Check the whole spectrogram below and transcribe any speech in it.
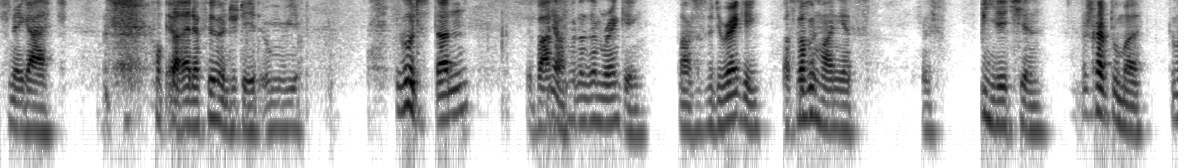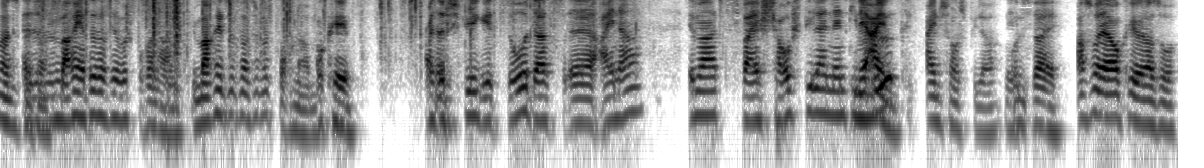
ist mir egal. Hauptsache der Film entsteht irgendwie. Gut, dann Was Ja. ist mit unserem Ranking? war's was mit dem Ranking. Was machen wir denn jetzt? Für ein Spielchen. Beschreib du mal. Du kannst es Also wir machen jetzt das, was wir besprochen haben. wir machen jetzt das, was wir versprochen haben. Okay. Also das, Das- Spiel geht so, dass äh, einer immer zwei Schauspieler nennt, die Nee, ein, ein Schauspieler. nee, Und, zwei, achso, ja, okay, oder so.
